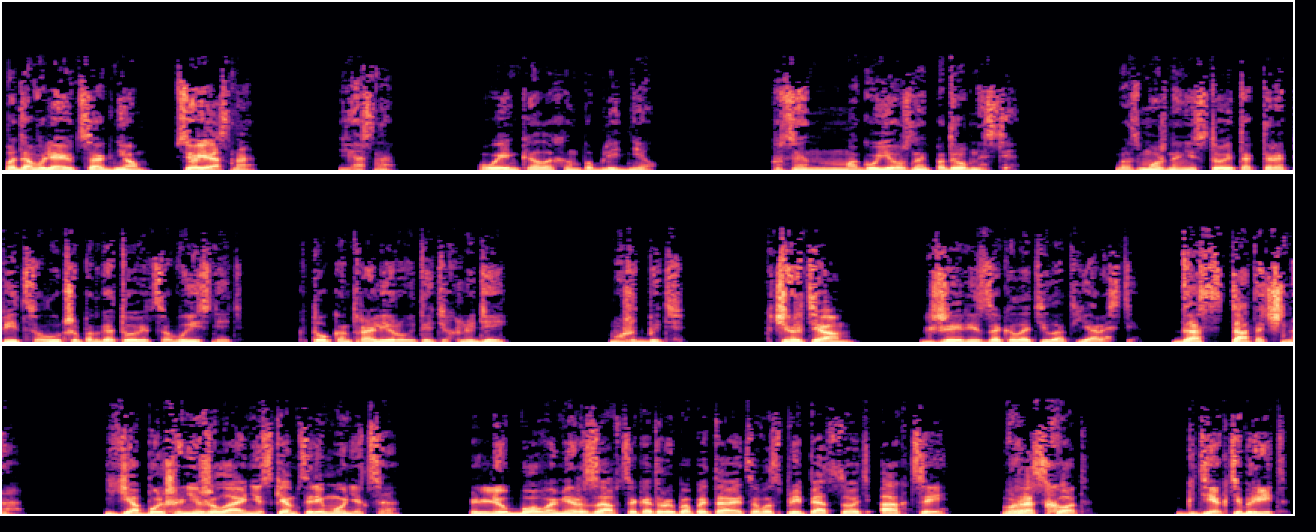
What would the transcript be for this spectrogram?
подавляются огнем. Все ясно? Ясно. Уэйн Калахан побледнел. Кузен, могу я узнать подробности? Возможно, не стоит так торопиться, лучше подготовиться, выяснить, кто контролирует этих людей. Может быть... К чертям! Джерри заколотил от ярости. Достаточно! Я больше не желаю ни с кем церемониться. Любого мерзавца, который попытается воспрепятствовать акции, в расход! Где Октябрит?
